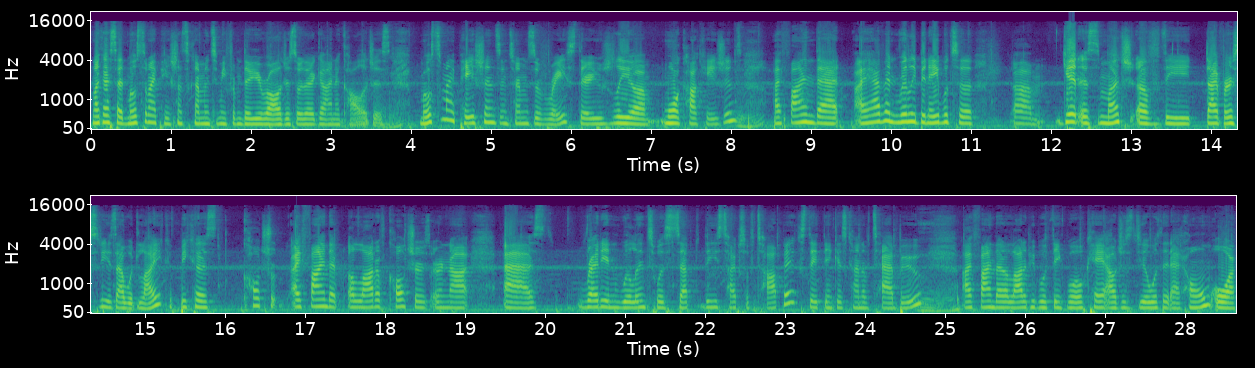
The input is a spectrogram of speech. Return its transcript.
like I said, most of my patients coming to me from their urologist or their gynecologist. Mm-hmm. Most of my patients, in terms of race, they're usually um, more Caucasians. Mm-hmm. I find that I haven't really been able to um, get as much of the diversity as I would like because culture. I find that a lot of cultures are not as ready and willing to accept these types of topics. They think is kind of taboo. Mm-hmm. I find that a lot of people think, well, okay, I'll just deal with it at home, or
